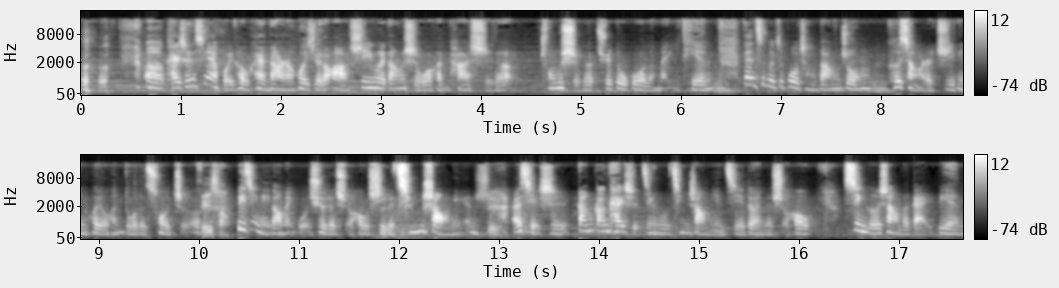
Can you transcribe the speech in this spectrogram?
呃，凯成现在回头看，当然会觉得啊，是因为当时我很踏实的。充实的去度过了每一天，嗯、但这个这过程当中，嗯、可想而知，一定会有很多的挫折。非常，毕竟你到美国去的时候是一个青少年，是，而且是刚刚开始进入青少年阶段的时候，性格上的改变，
